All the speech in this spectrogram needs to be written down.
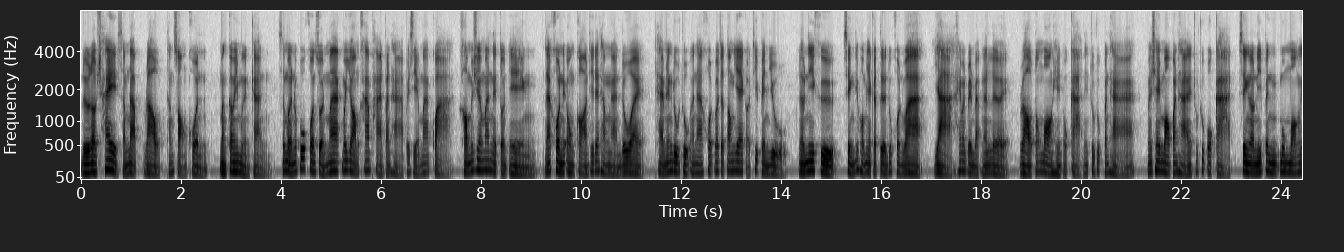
หหรือเราใช่สำหรับเราทั้งสองคน มันก็ไม่เหมือนกัน เสมือนว่าผู้คนส่วนมากไม่ยอมข้ามผ่านปัญหาไปเสียมากกว่า เขาไม่เชื่อมั่นในตนเอง และคนในองค์กรที่ได้ทำงานด้วย แถมยังดูถูกอนาคตว่าจะต้องแย่กว่าที่เป็นอยู่ แล้วนี่คือสิ่งที่ผมอยากจะเตือนทุกคนว่า อย่าให้มันเป็นแบบนั้นเลย เราต้องมองเห็นโอกาสในทุกๆปัญหา ไม่ใช่มองปัญหาในทุกๆ โอกาส สิ่งเหล่านี้เป็นมุมมองเ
